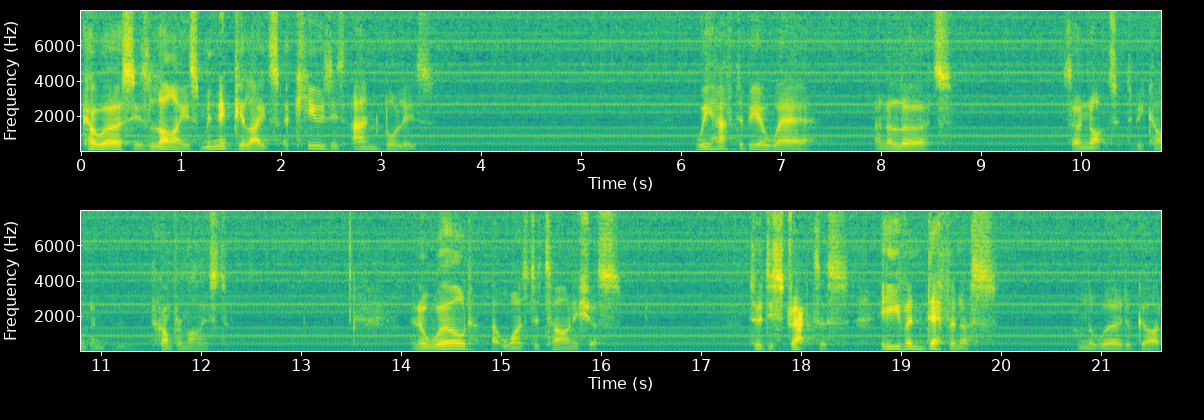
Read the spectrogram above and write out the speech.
coerces, lies, manipulates, accuses, and bullies. We have to be aware and alert so not to be comp- compromised. In a world that wants to tarnish us, to distract us, even deafen us from the Word of God.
